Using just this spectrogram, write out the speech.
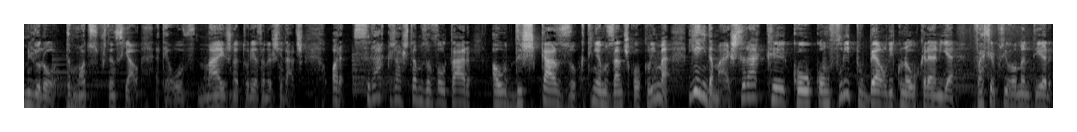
melhorou de modo substancial. Até houve mais natureza nas cidades. Ora, será que já estamos a voltar ao descaso que tínhamos antes com o clima? E ainda mais, será que com o conflito bélico na Ucrânia vai ser possível manter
